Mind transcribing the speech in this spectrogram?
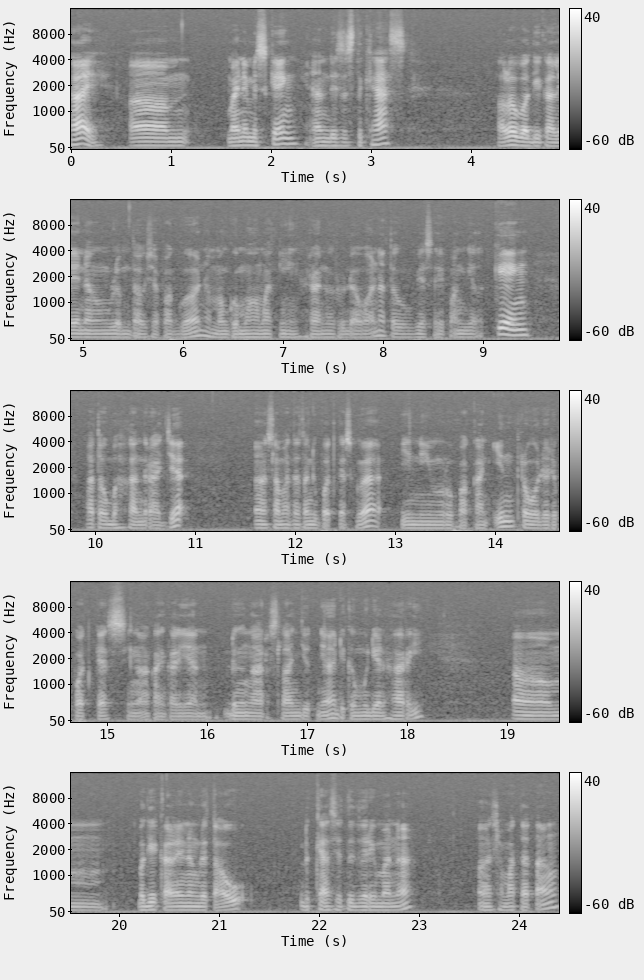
Hi, um, my name is King and this is the cast. Halo bagi kalian yang belum tahu siapa gue, nama gue Muhammad Ranu Rudawan atau biasa dipanggil King atau bahkan Raja. Uh, selamat datang di podcast gue. Ini merupakan intro dari podcast yang akan kalian dengar selanjutnya di kemudian hari. Um, bagi kalian yang udah tahu the cast itu dari mana, uh, selamat datang.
